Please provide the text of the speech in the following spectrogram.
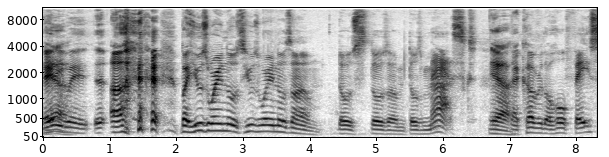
anyway uh, but he was wearing those he was wearing those um those those um those masks Yeah. that cover the whole face.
